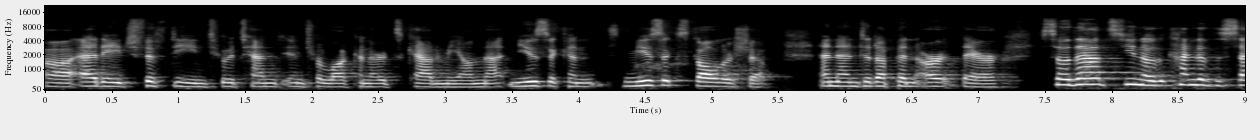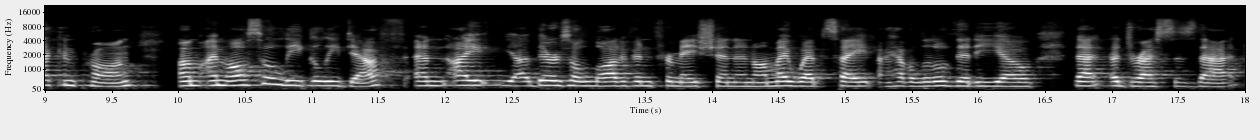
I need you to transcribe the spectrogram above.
uh, at age 15 to attend Interlochen Arts Academy on that music and music scholarship and ended up in art there. So that's, you know, the kind of the second prong. Um, I'm also legally deaf and I, yeah, there's a lot of information and on my website, I have a little video that addresses that.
